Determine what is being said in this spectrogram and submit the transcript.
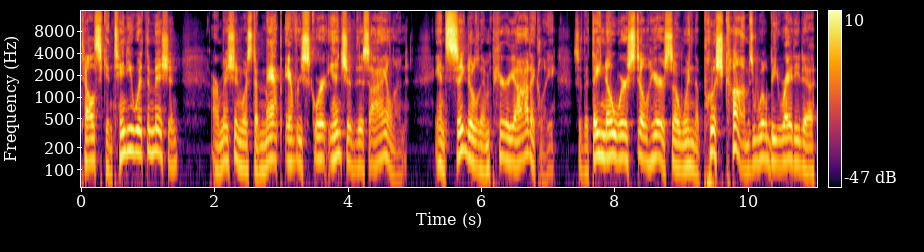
tell us to continue with the mission. Our mission was to map every square inch of this island and signal them periodically so that they know we're still here. So when the push comes, we'll be ready to,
